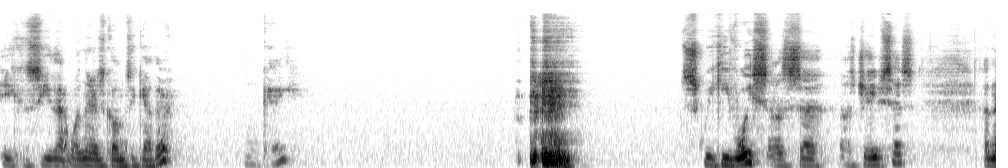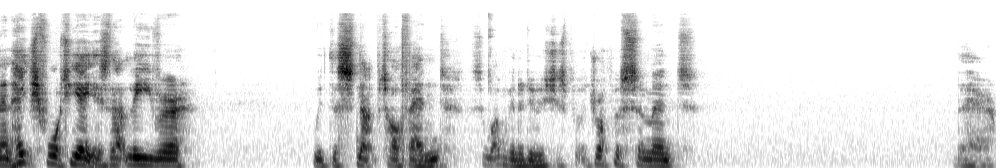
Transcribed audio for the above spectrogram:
You can see that one there has gone together. Okay. Squeaky voice, as uh, as James says. And then H48 is that lever with the snapped off end. So what I'm going to do is just put a drop of cement there.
